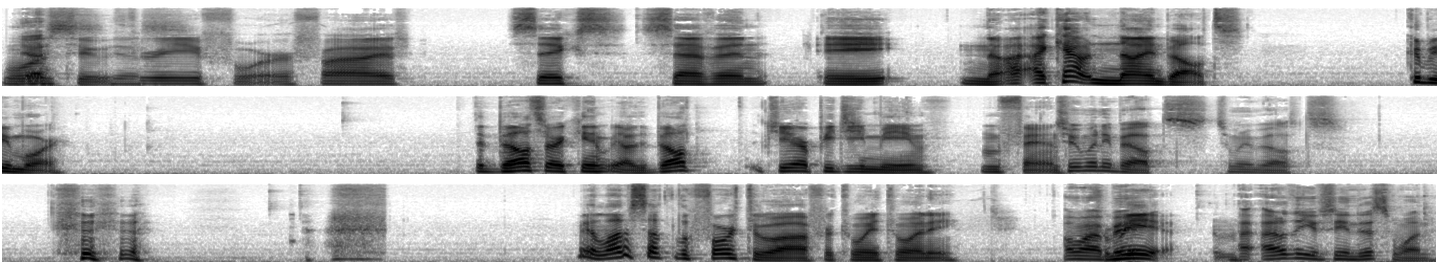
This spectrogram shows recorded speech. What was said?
One, Yes, two, yes. three, four, five, six, seven, eight, nine. I count nine belts. Could be more. The belts are akin. Yeah, the belt JRPG meme. I'm a fan. Too many belts. Too many belts. Man, a lot of stuff to look forward to uh, for 2020. Omar, For me, I don't think you've seen this one.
